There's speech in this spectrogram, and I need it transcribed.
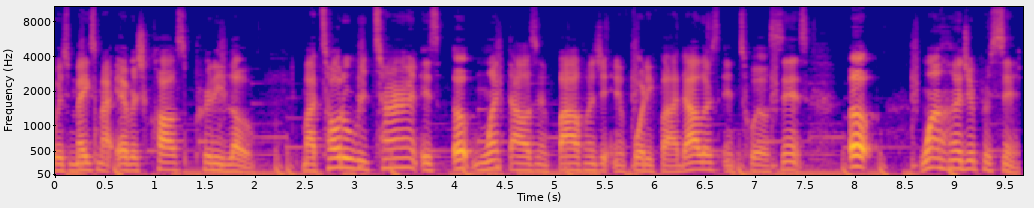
which makes my average cost pretty low. My total return is up $1,545.12, up 100%.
